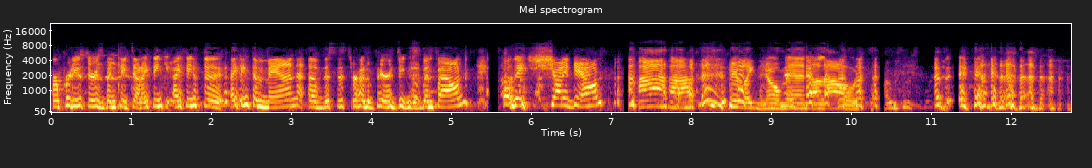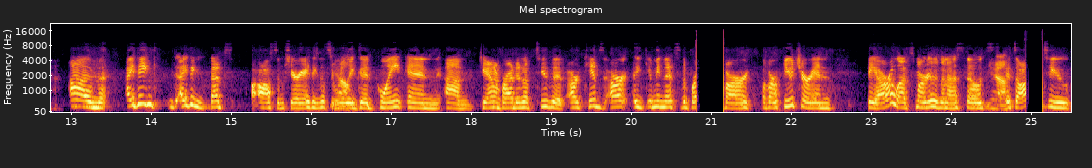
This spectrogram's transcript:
our producer has been kicked out. I think I think the I think the man of the sisterhood of parenting has been found. So they shut it down. You're like no men allowed. I was gonna say, um, I think I think that's awesome, Sherry. I think that's a Yeah. really good point. And um, Jana brought it up too that our kids are. I mean, that's the breath of our of our future, and they are a lot smarter than us. So it's, Yeah. it's awesome to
